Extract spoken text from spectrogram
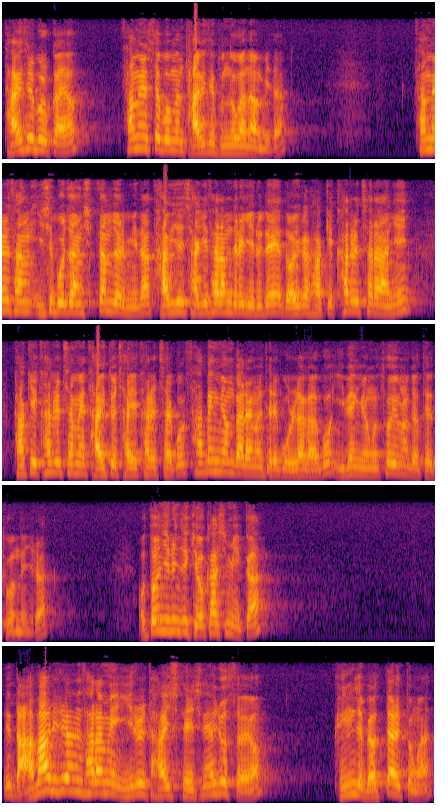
다윗을 볼까요? 3일서 보면 다윗의 분노가 나옵니다. 3일상 25장 13절입니다. 다윗이 자기 사람들에게 이르되 너희가 각기 칼을 차라 하니 각기 칼을 차매 다윗도 자기 칼을 차고 400명 가량을 데리고 올라가고 200명은 소유물 곁에 두었느니라. 어떤 일인지 기억하십니까? 나발이라는 사람의 일을 다윗이 대신 해줬어요. 굉장히 몇 달 동안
